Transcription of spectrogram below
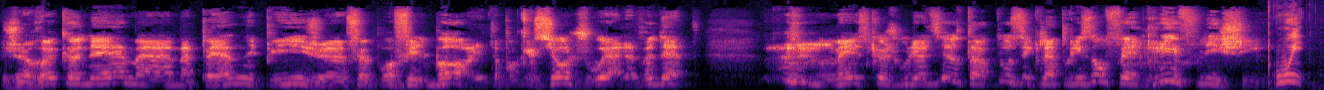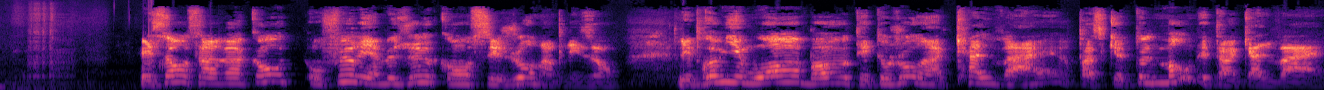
Je reconnais ma, ma peine et puis je fais profil bas. Il n'était pas question de jouer à la vedette. Mais ce que je voulais dire tantôt, c'est que la prison fait réfléchir. Oui. Et ça, on s'en rend compte au fur et à mesure qu'on séjourne en prison. Les premiers mois, bon, t'es toujours en calvaire parce que tout le monde est en calvaire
